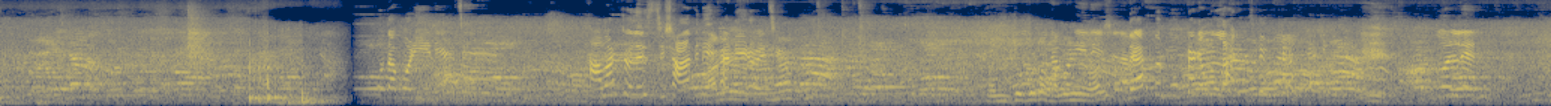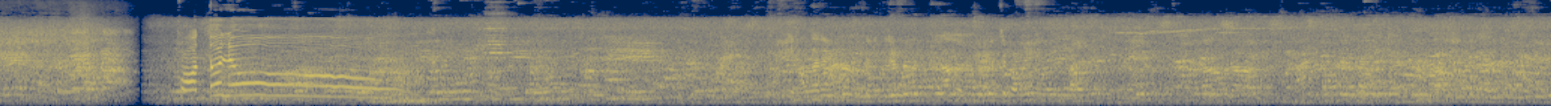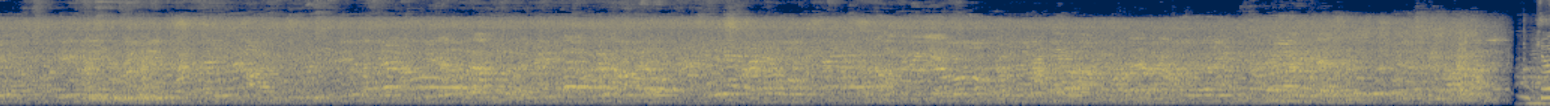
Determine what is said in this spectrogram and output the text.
সারাদিন এখানেই রয়েছে। সংযোগটা ভালো নিয়ে দেখ তোর মুখটা কেমন লাগছে। বললেন। কত লোক?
